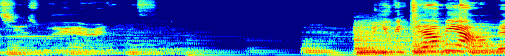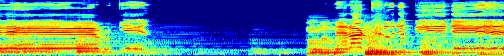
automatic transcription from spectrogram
patience can tell me I'm arrogant. But man, I could have been anything.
